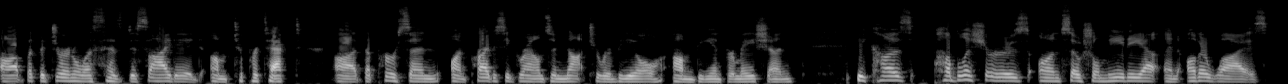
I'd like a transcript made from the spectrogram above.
uh, but the journalist has decided um, to protect uh, the person on privacy grounds and not to reveal um, the information. because publishers on social media and otherwise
